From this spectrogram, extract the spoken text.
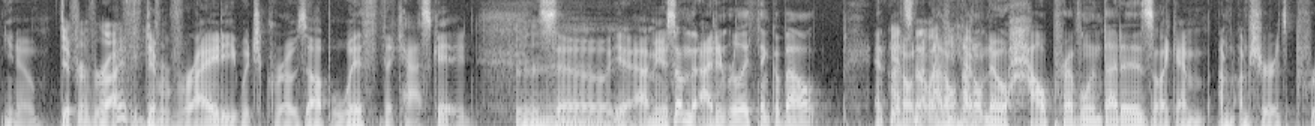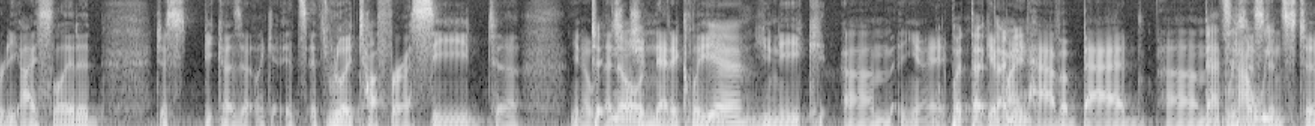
you know different variety. different variety which grows up with the cascade. So ah. yeah, I mean it's something that I didn't really think about, and I Yeah, it's don't not like I don't I don't know how prevalent that is. Like I'm I'm, I'm sure it's pretty isolated, just because it, like it's it's really tough for a seed to you know To- that's no, genetically yeah. unique. Um, you know, it, But that- like, it I might mean, have a bad um, that's how we- to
